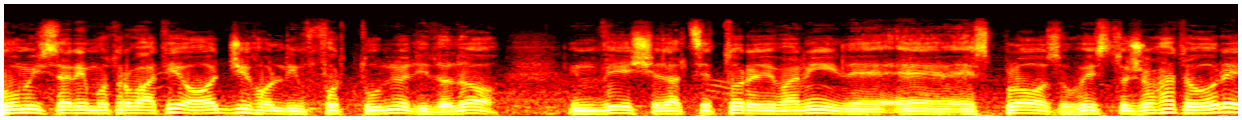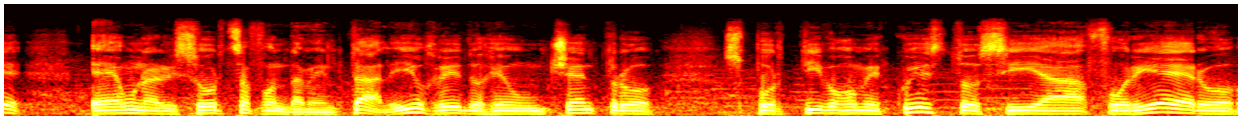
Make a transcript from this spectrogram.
come ci saremmo trovati oggi con l'infortunio di Dodò, invece dal settore giovanile è esploso questo giocatore, è una risorsa fondamentale. Io credo che un centro sportivo come questo sia foriero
